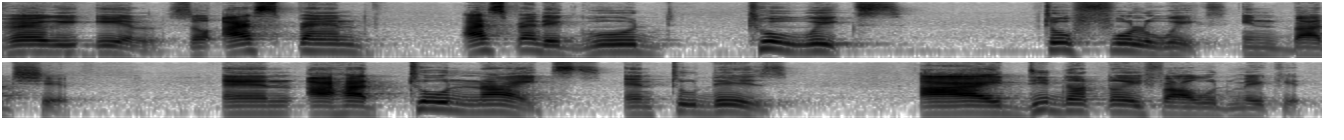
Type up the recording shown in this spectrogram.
very ill. So I spent, I spent a good two weeks, two full weeks in bad shape. And I had two nights and two days. I did not know if I would make it,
